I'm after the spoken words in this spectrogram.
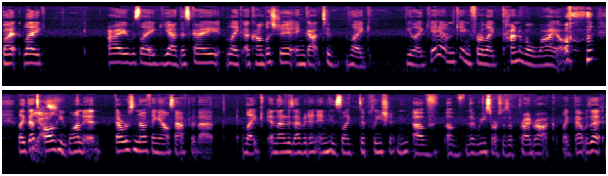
but like I was like, yeah, this guy like accomplished it and got to like be like, yeah, I'm king for like kind of a while. like that's Yes. all he wanted. There was nothing else after that. Like and that is evident in his like depletion of of the resources of Pride Rock. Like that was it.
